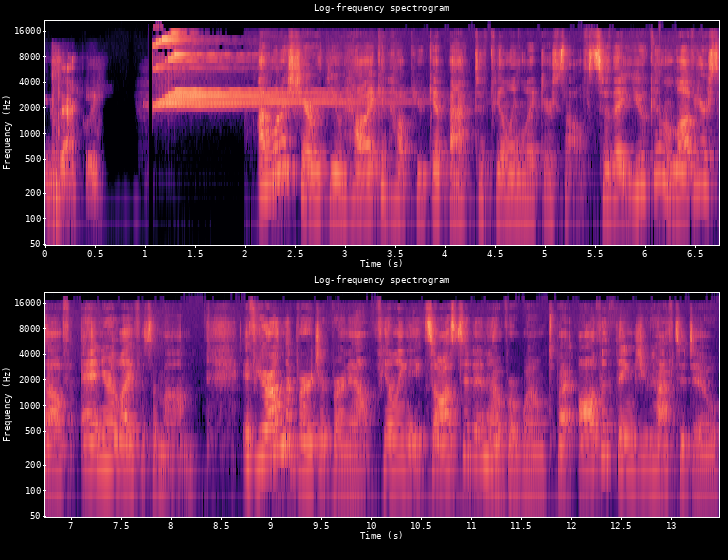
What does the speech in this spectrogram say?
exactly. I want to share with you how I can help you get back to feeling like yourself so that you can love yourself and your life as a mom. If you're on the verge of burnout, feeling exhausted and overwhelmed by all the things you have to do,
